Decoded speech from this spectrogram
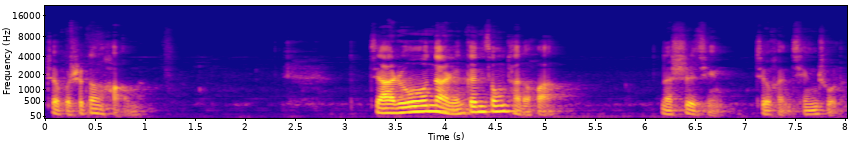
这不是更好吗？假如那人跟踪他的话，那事情就很清楚了。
